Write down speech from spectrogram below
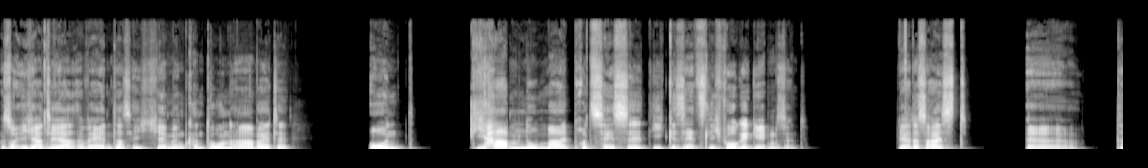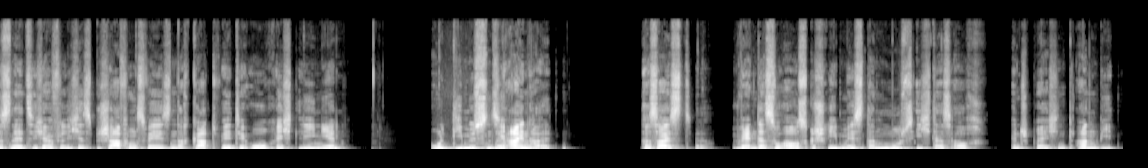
Also ich hatte ja erwähnt, dass ich äh, mit dem Kanton arbeite und die haben nun mal Prozesse, die gesetzlich vorgegeben sind. Ja, das heißt, äh, das nennt sich öffentliches Beschaffungswesen nach GATT, WTO-Richtlinien und die müssen sie ja. einhalten. Das heißt, genau. wenn das so ausgeschrieben ist, dann muss ich das auch entsprechend anbieten.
